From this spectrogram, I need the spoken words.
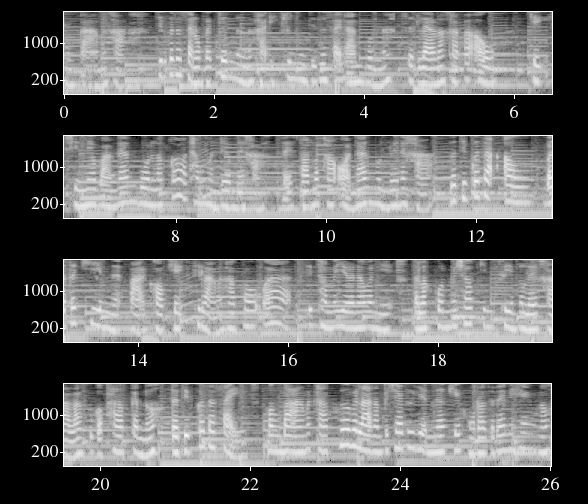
ตรงกลางนะคะ จิ๊บก็จะใส่ลงไปครึ่งหนึ่งนะคะ อีกครึ่งหนึงจิ๊บจะใส่ด้านบนนะ เสร็จแล้วนะคะก็เอา เค้กอีกชิ้นเนี่ยวางด้านบนแล้วก็ทำเหมือนเดิมเลยค่ะ ใส่ซอสมะพร้าวอ่อนด้านบนด้วยนะคะ แล้วจิ๊บก็จะเอาบัตเตอร์ครีมเนี่ยปาดขอบเค้กทีหลังนะคะ เพราะว่าจิ๊บทำไม่เยอะนะวันนี้ แต่ละคนไม่ชอบกินครีมกันเลยค่ะรักสุขภาพกันเนาะแต่จิ๊บก็จะใส่บางๆนะคะ เพื่อเวลานำไปแช่ตู้เย็นเนื้อเค้กของเราจะได้ไม่แห้งเนาะ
